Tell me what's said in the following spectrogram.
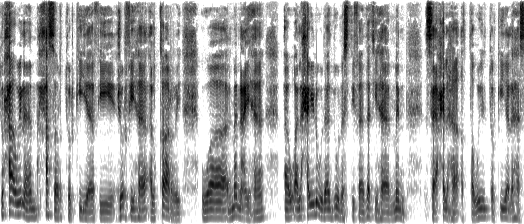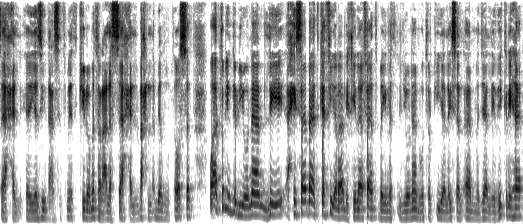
تحاولان حصر تركيا في جرفها القاري ومنعها أو الحيلولة دون استفادتها من ساحلها الطويل، تركيا لها ساحل ساحل يزيد عن 600 كيلومتر على الساحل البحر الأبيض المتوسط وتريد اليونان لحسابات كثيرة لخلافات بين اليونان وتركيا ليس الآن مجال لذكرها.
